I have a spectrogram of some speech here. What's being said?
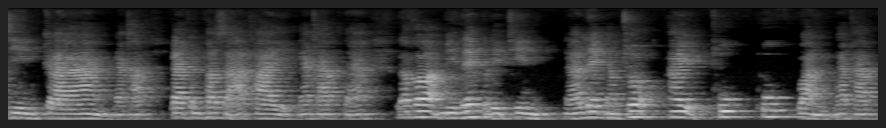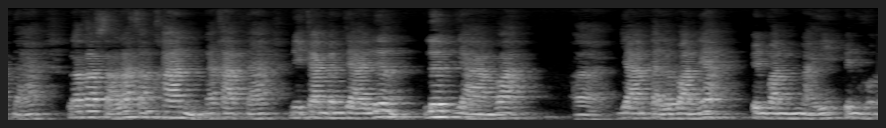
จีนกลางนะครับแปลเป็นภาษาไทยนะครับนะแล้วก็มีเลขปฏิทินนะเลขนำโชคให้ทุกทุกวันนะครับนะแล้วก็สาระสำคัญนะครับนะมีการบรรยายเรื่องเลิกยามว่าเอ่อยามแต่ละวันเนี่ยเป็นวันไหนเป็นวัน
